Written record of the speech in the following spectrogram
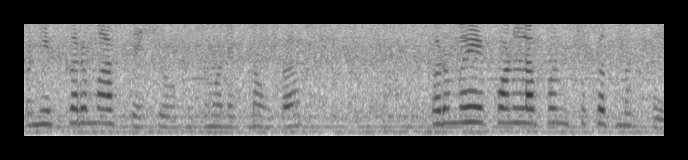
पण हे कर्म असते शेवटी तुम्हाला एक सांगू का? कर्म हे कोणाला पण चुकत नसते.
